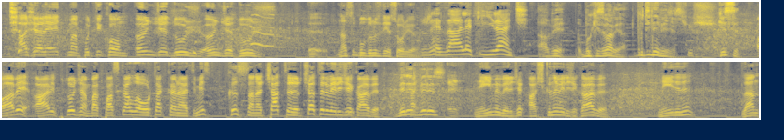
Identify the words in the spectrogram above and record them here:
Acele etme Putikom. Önce duş, önce duş. Ee, nasıl buldunuz diye soruyor. Rezalet, iğrenç. Abi bu kız var ya Putin'e verir. Kesin. Abi, abi Put hocam bak Pascal'la ortak kanaatimiz kız sana çatır çatır verecek abi. Verir verir. E, neyi mi verecek? Aşkını verecek abi. Neyi dedin? Lan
